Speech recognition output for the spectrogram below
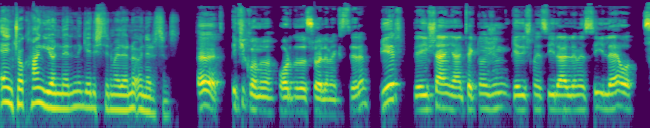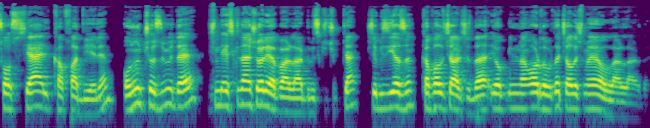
en çok hangi yönlerini geliştirmelerini önerirsiniz? Evet, iki konu orada da söylemek isterim. Bir, değişen yani teknolojinin gelişmesi, ilerlemesiyle o sosyal kafa diyelim. Onun çözümü de şimdi eskiden şöyle yaparlardı biz küçükken. İşte bizi yazın kapalı çarşıda yok bilmem orada burada çalışmaya yollarlardı.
